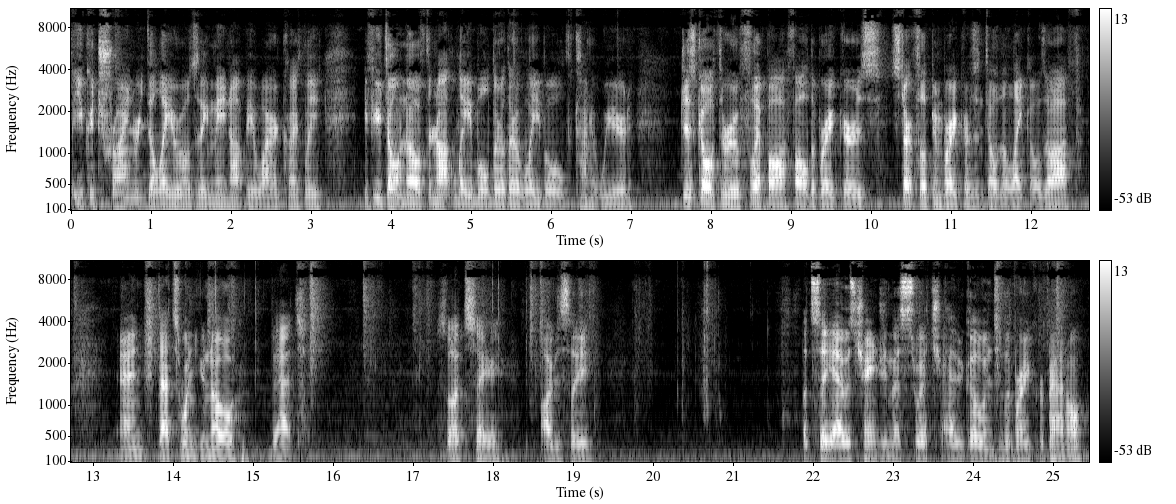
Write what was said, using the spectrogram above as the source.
you could try and read the labels. They may not be wired correctly. If you don't know if they're not labeled or they're labeled kind of weird, just go through, flip off all the breakers, start flipping breakers until the light goes off. And that's when you know that. So let's say, obviously, let's say I was changing this switch. I would go into the breaker panel.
